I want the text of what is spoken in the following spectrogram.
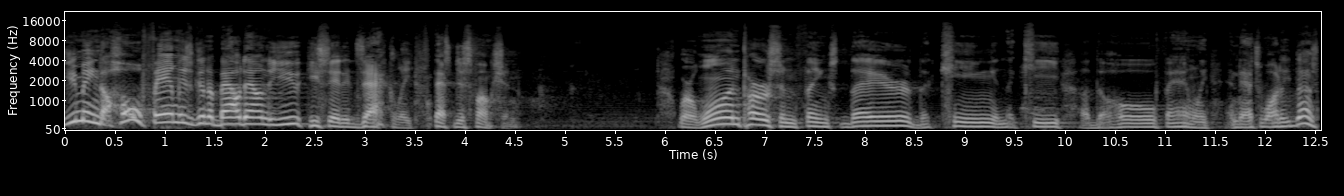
You mean the whole family's gonna bow down to you? He said, Exactly. That's dysfunction where one person thinks they're the king and the key of the whole family. And that's what he does.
